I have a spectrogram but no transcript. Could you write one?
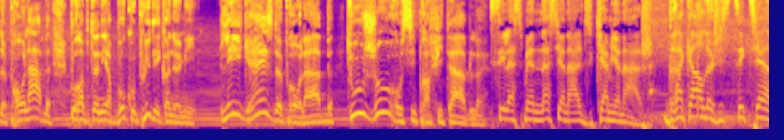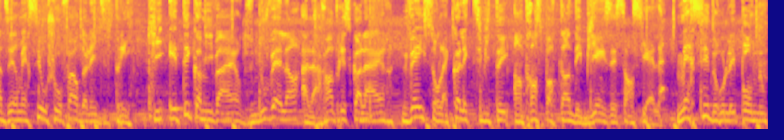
de ProLab pour obtenir beaucoup plus d'économies. Les graisses de ProLab, toujours aussi profitables. C'est la semaine nationale du camionnage. Dracar Logistique tient à dire merci aux chauffeurs de l'industrie qui, été comme hiver, du nouvel an à la rentrée scolaire, veillent sur la collectivité en transportant des biens essentiels. Merci de rouler pour nous.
